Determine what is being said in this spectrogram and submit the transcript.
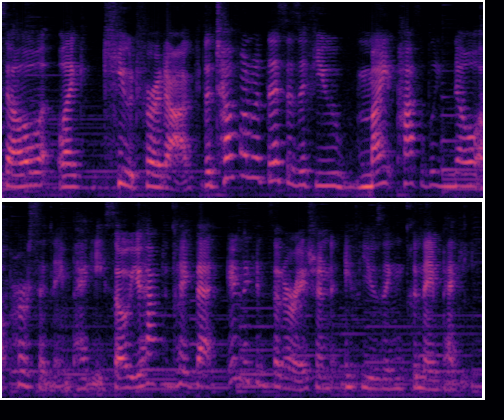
so like cute for a dog. The tough one with this is if you might possibly know a person named Peggy, so you have to take that into consideration if using the name Peggy.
